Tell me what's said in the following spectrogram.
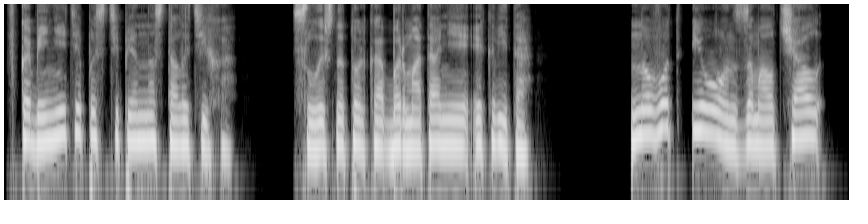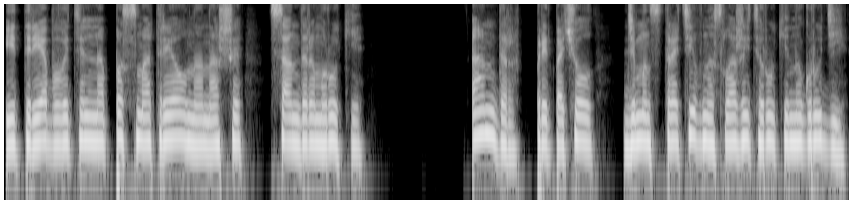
В кабинете постепенно стало тихо. Слышно только бормотание Эквита. Но вот и он замолчал и требовательно посмотрел на наши с Андером руки. Андер предпочел демонстративно сложить руки на груди.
